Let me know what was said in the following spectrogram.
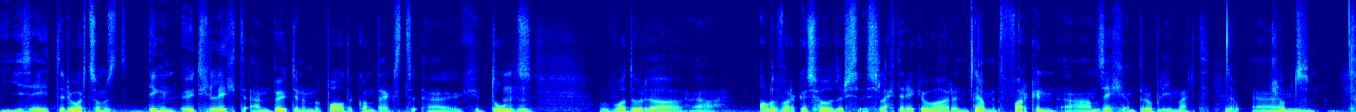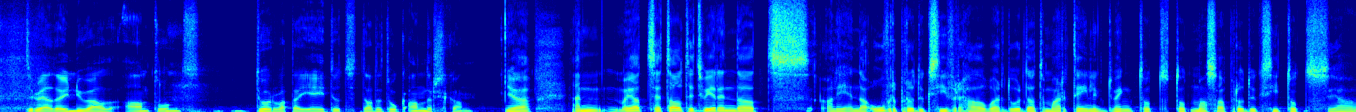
je zei het, er wordt soms dingen uitgelegd en buiten een bepaalde context uh, getoond, mhm. waardoor dat, ja, alle varkenshouders slechterikken waren en het varken aan zich een probleem werd. Ja, klopt. Ehm, terwijl dat je nu al aantoont, door wat dat jij doet, dat het ook anders kan. Ja, en, maar ja, het zit altijd weer in dat, allee, in dat overproductieverhaal, waardoor dat de markt eigenlijk dwingt tot, tot massaproductie, tot ja,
